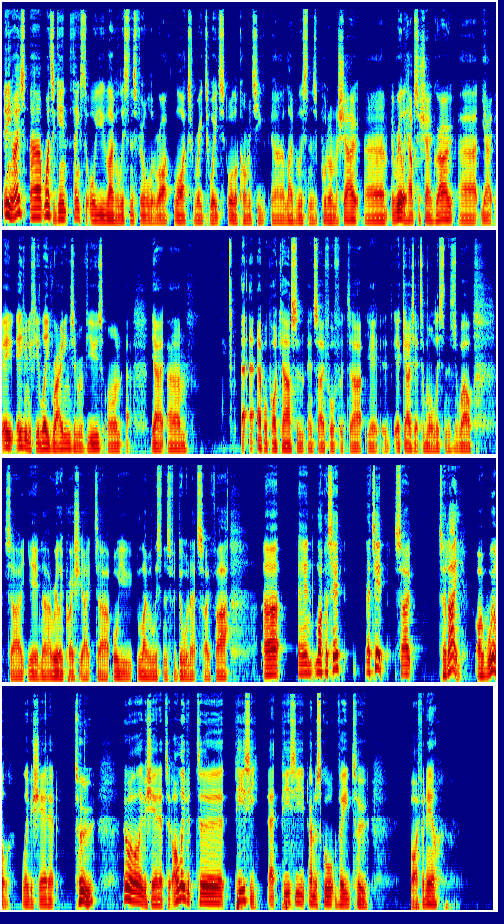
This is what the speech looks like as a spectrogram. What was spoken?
Anyways, uh, once again, thanks to all you lovely listeners for all the likes, retweets, all the comments you uh, Lover listeners have put on the show. Um, it really helps the show grow. Uh, you know, e- even if you leave ratings and reviews on, uh, you know, um, Apple Podcasts and, and so forth, it, uh, yeah, it, it, goes out to more listeners as well. So yeah, no, I really appreciate uh, all you Lover listeners for doing that so far. Uh, and like I said, that's it. So today I will leave a shout out to who will I leave a shout out to? I'll leave it to Piercy at Piercy underscore V2. Bye for now.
